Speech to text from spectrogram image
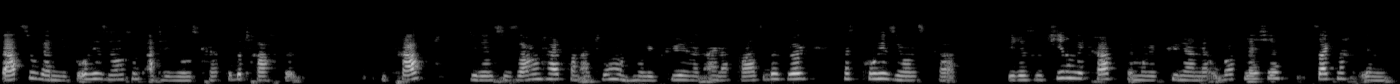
Dazu werden die Kohäsions und Adhäsionskräfte betrachtet. Die Kraft, die den Zusammenhalt von Atomen und Molekülen in einer Phase bewirkt, heißt Kohäsionskraft. Die resultierende Kraft der Moleküle an der Oberfläche zeigt nach innen.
